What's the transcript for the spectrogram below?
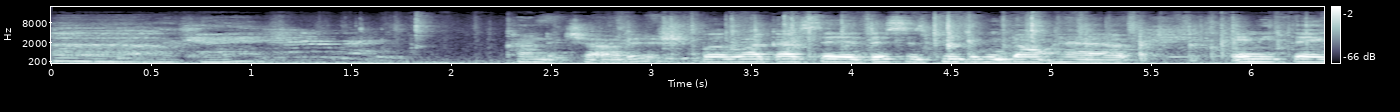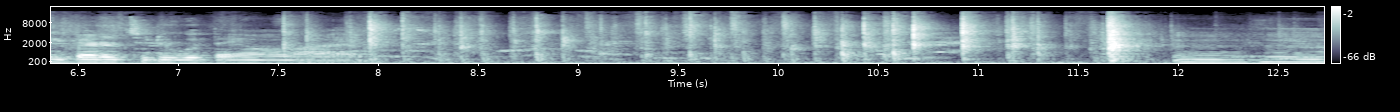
okay. Kind of childish, but like I said, this is people who don't have anything better to do with their own lives. Mm-hmm.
